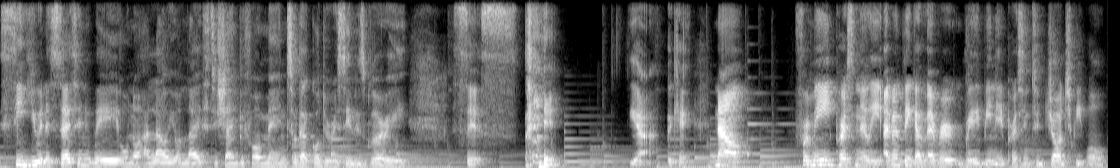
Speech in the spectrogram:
see you in a certain way or not allow your light to shine before men so that God will receive his glory, sis. yeah, okay. Now, for me personally, I don't think I've ever really been a person to judge people,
